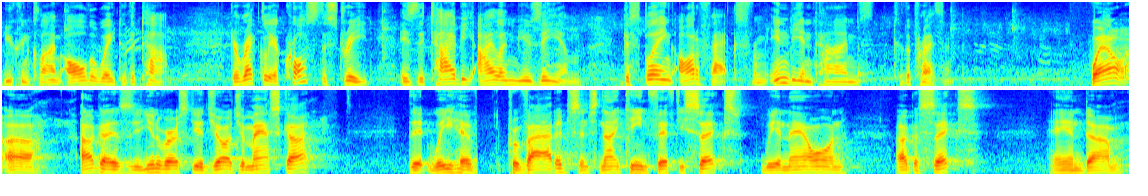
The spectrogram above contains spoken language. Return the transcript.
you can climb all the way to the top. Directly across the street is the Tybee Island Museum, displaying artifacts from Indian times to the present. Well, uh, Uga is the University of Georgia mascot that we have provided since 1956. We are now on Uga 6, and um,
